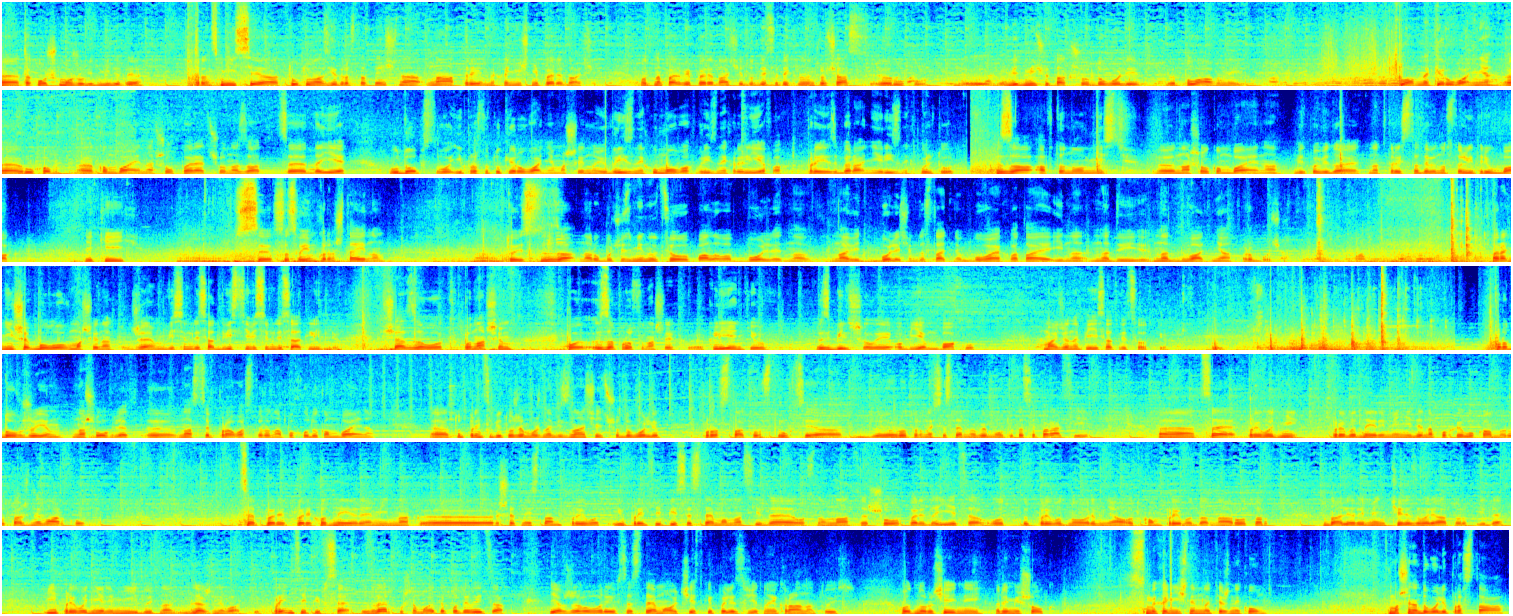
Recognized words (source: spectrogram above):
Е, Також можу відмітити, трансмісія тут у нас гідростатична на три механічні передачі. От на первій передачі до 10 км в час е, руху. Е, Відмічу так, що доволі плавний плавне керування рухом комбайна, що вперед, що назад. Це дає удобство і простоту керування машиною в різних умовах, в різних рельєфах при збиранні різних культур. За автономність нашого комбайна відповідає на 390 літрів бак, який е, зі своїм кронштейном. Е, Тобто за, на робочу зміну цього палива болі, на, навіть більше, ніж достатньо, буває, хватає і на, на, дві, на два дня робочих. Раніше було в машинах GM80 280 літрів. Зараз завод по нашим по запросу наших клієнтів збільшили об'єм баку майже на 50%. Продовжуємо наш огляд. Е, У нас це права сторона по ходу комбайна. Е, Тут, в принципі, теж можна відзначити, що доволі проста конструкція е, роторної системи вимолоту та сепарації. Е, Це приводні, приводний ремінь йде на похилу камеру та жниварку. Це переходний ремінь на е, решетний стан привод. І в принципі система в нас йде основна, це що передається від приводного ремня, від компривода на ротор. Далі ремінь через варіатор йде. і приводні ремні йдуть для жниварки. В принципі, все. Зверху ще можете подивитися, я вже говорив, система очистки пилезащитного екрану, тобто одноручейний ремішок з механічним натяжником. Машина доволі проста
